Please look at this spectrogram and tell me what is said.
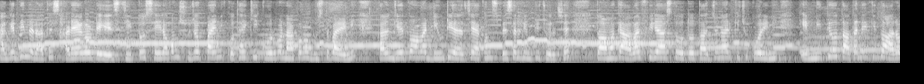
আগের দিন রাতে সাড়ে এগারোটায় এসেছি। তো সেই রকম সুযোগ পাইনি, কোথায় কি করব, না করব বুঝতে পারিনি। কারণ যেহেতু আমার ডিউটি আছে, এখন স্পেশাল ডিউটি চলছে। তো, আমাকে আবার ফিরে আসতে হতো, তার জন্য আর কিছু করিনি। এমনিতেও তাতানের কিন্তু আরও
